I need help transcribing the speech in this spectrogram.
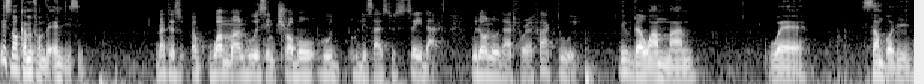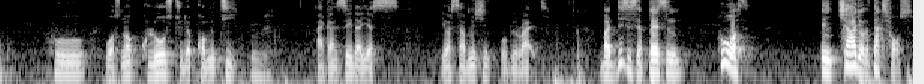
It's not coming from the NDC. That is uh, one man who is in trouble who, who decides to say that. We don't know that for a fact, do we? if that one man were somebody who was not close to the committee, I can say that yes, your submission will be right. But this is a person who was in charge of the tax force.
